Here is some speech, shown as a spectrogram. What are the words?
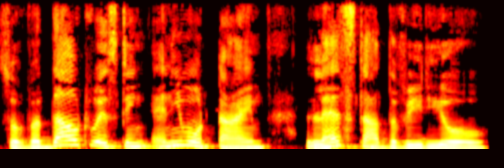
So without wasting any more time, let's start the video.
